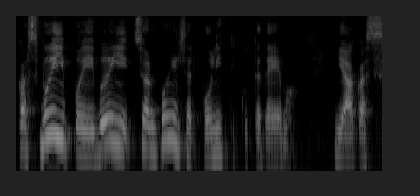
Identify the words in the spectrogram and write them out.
kas võib või ei või, see on põhiliselt poliitikute teema ja kas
